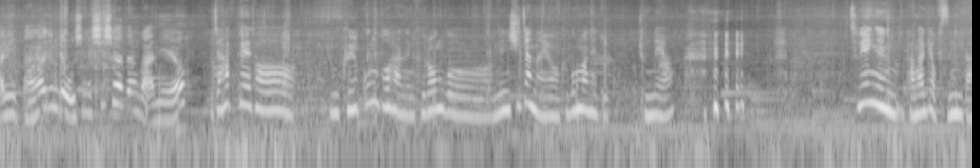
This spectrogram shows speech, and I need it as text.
아니 방학인데 오시면 쉬셔야 되는 거 아니에요? 이제 학교에서 좀 글 공부하는 그런 거는 쉬잖아요. 그것만 해도 좋네요. 수행은 방학이 없습니다.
